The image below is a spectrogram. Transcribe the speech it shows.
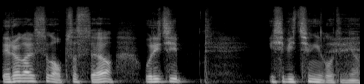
내려갈 수가 없었어요. 우리 집 22층이거든요.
